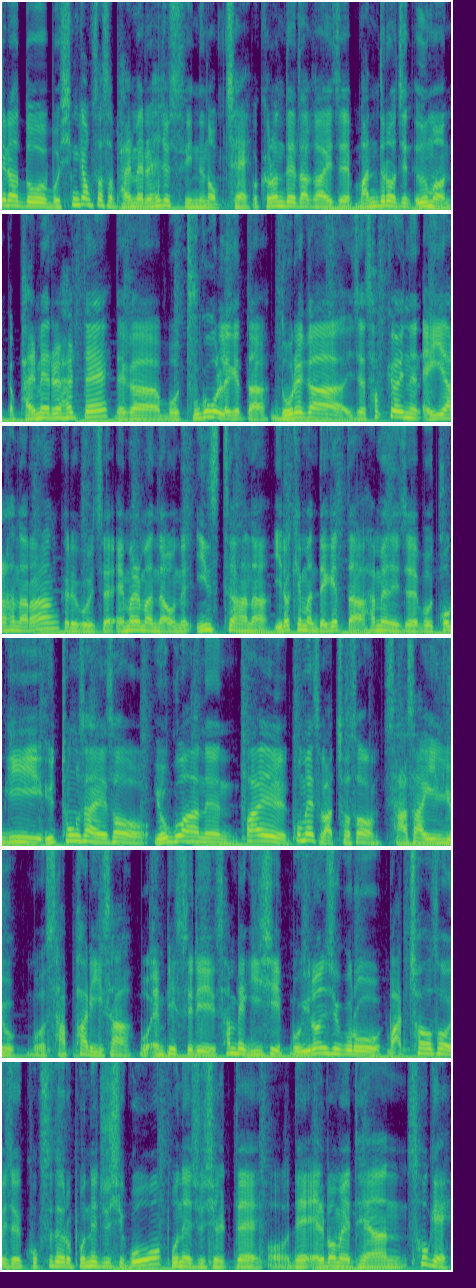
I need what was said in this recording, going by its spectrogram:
이라도 뭐 신경 써서 발매를 해줄 수 있는 업체 뭐 그런 데다가 이제 만들어진 음원 그러니까 발매를 할 때 내가 뭐 두 곡을 내겠다. 노래가 이제 섞여 있는 AR 하나랑 그리고 이제 MR만 나오는 인스트 하나 이렇게만 내겠다 하면 이제 뭐 거기 유통사에서 요구하는 파일 포맷에 맞춰서 4416, 뭐 4824, 뭐 MP3 320, 뭐 이런 식으로 맞춰서 이제 곡수대로 보내주시고 보내주실 때 어, 내 앨범에 대한 소개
